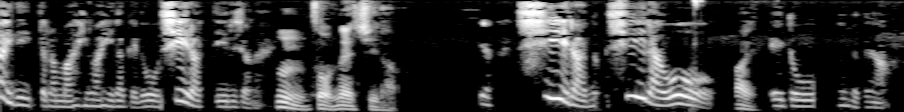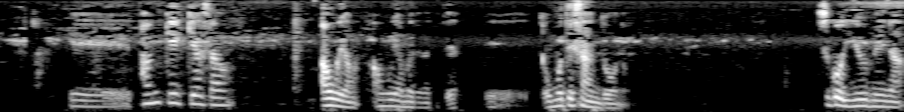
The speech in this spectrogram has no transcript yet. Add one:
ワイで行ったらマヒマヒだけど、シーラっているじゃない。うん、そうね、シーラ。いや、シーラの、シーラを、はい。えっ、と、なんだっけな、えー、パンケーキ屋さん、青山、青山じゃなくて、えーと、表参道の、すごい有名な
